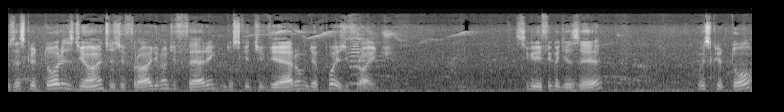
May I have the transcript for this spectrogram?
os escritores de antes de Freud não diferem dos que vieram depois de Freud. Significa dizer, o escritor,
